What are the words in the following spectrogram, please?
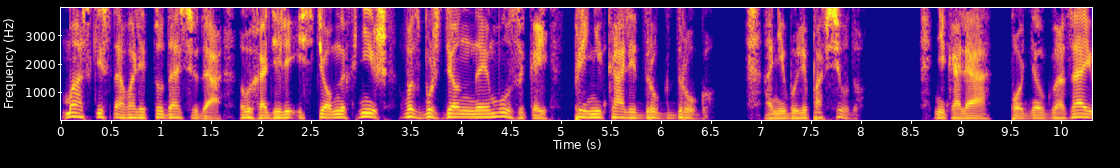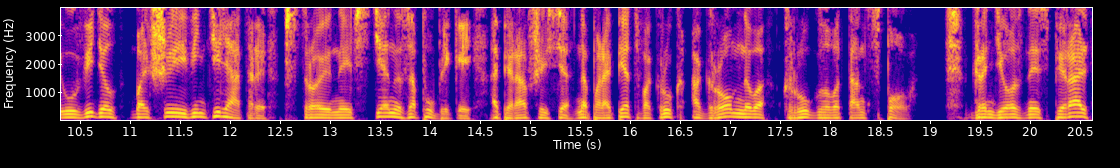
Маски сновали туда-сюда, выходили из темных ниш, возбужденные музыкой, приникали друг к другу. Они были повсюду. Николя поднял глаза и увидел большие вентиляторы, встроенные в стены за публикой, опиравшиеся на парапет вокруг огромного круглого танцпола. Грандиозная спираль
